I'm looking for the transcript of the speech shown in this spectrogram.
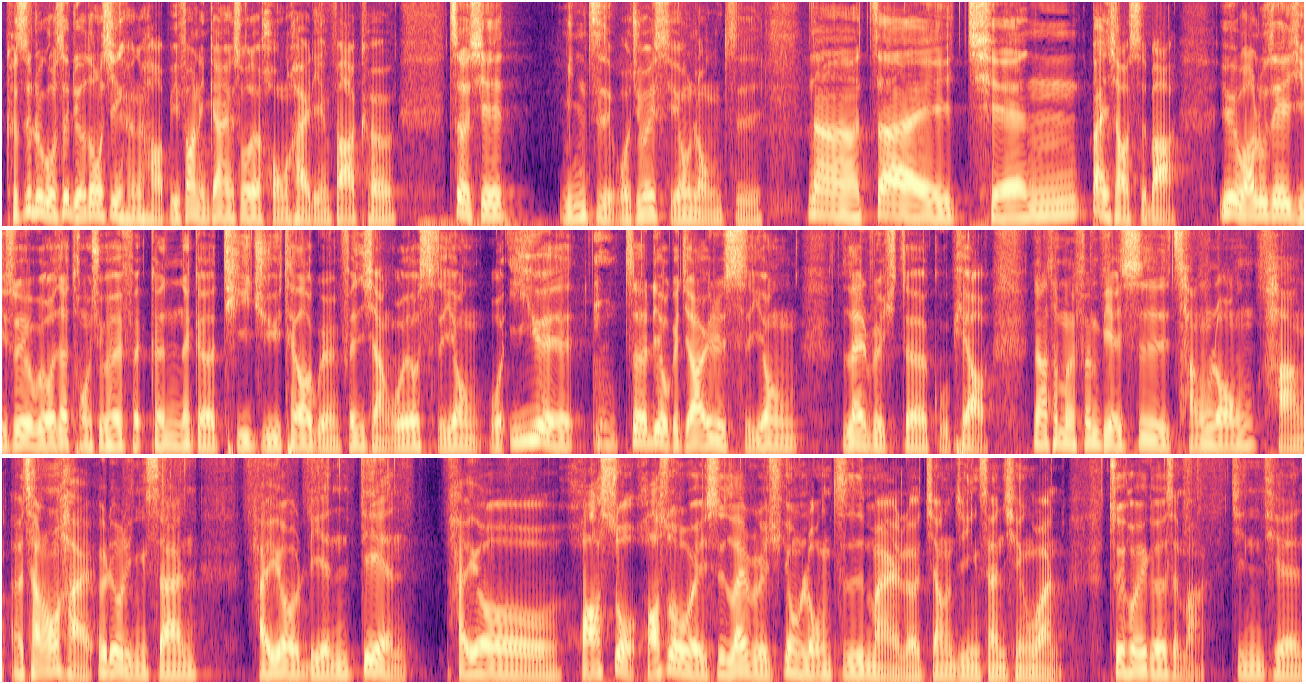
可是如果是流动性很好，比方你刚才说的红海、联发科这些名字，我就会使用融资。那在前半小时吧，因为我要录这一集，所以我有在同学会分跟那个 TG Telegram 分享，我有使用我一月这六个交易日使用 Leverage 的股票，那他们分别是长荣行、呃长荣海二六零三，还有联电。还有华硕，华硕我也是 leverage 用融资买了将近三千万。最后一个是什么？今天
